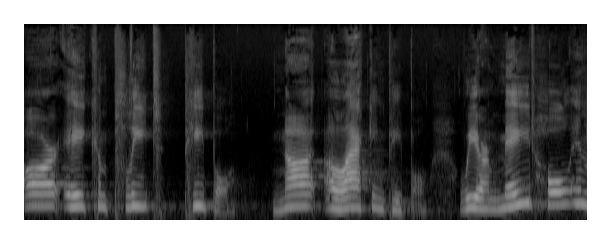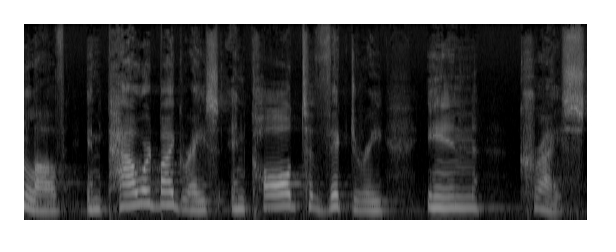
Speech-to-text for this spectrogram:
are a complete people, not a lacking people. We are made whole in love, empowered by grace, and called to victory in Christ.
